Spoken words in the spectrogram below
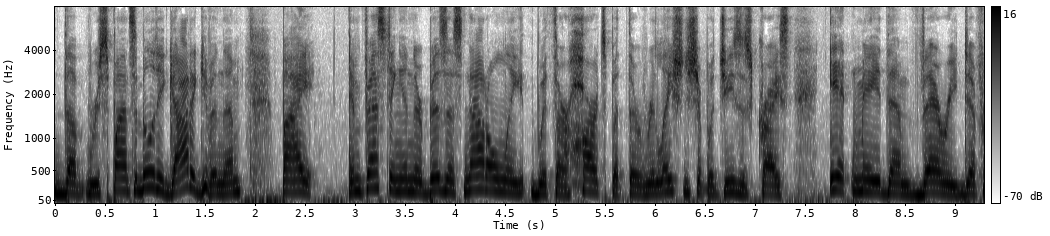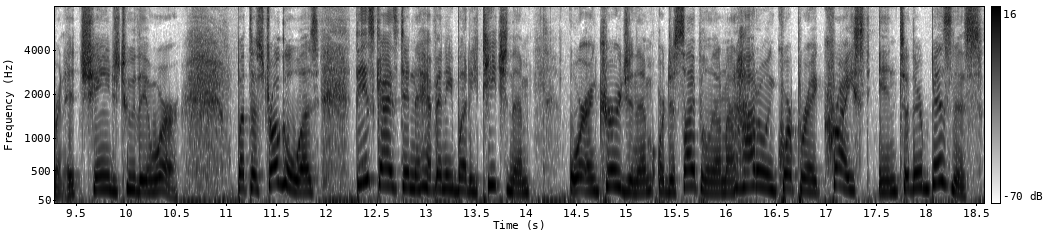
the responsibility God had given them by investing in their business not only with their hearts but their relationship with Jesus Christ, it made them very different. It changed who they were. But the struggle was these guys didn't have anybody teaching them or encouraging them or discipling them on how to incorporate Christ into their business.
